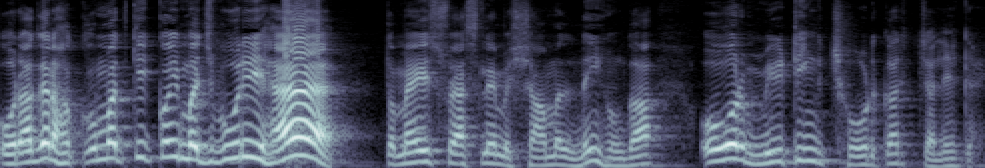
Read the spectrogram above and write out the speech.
और अगर हुकूमत की कोई मजबूरी है तो मैं इस फैसले में शामिल नहीं होऊँगा और मीटिंग छोड़कर चले गए।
